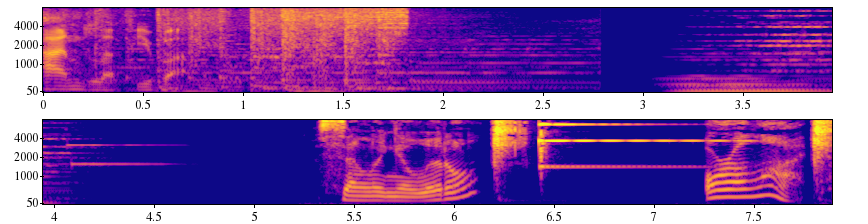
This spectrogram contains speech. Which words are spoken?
and love you bye. Selling a little or a lot?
